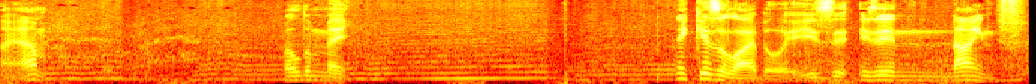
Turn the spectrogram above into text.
I am. Well done, mate. Nick is a liability. He's, he's in ninth.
